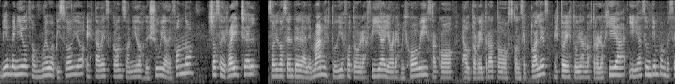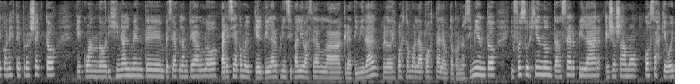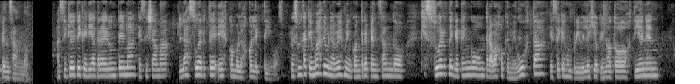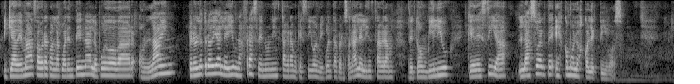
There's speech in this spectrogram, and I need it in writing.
Bienvenidos a un nuevo episodio, esta vez con sonidos de lluvia de fondo. Yo soy Rachel, soy docente de alemán, estudié fotografía y ahora es mi hobby, saco autorretratos conceptuales, estoy estudiando astrología y hace un tiempo empecé con este proyecto que cuando originalmente empecé a plantearlo parecía como que el pilar principal iba a ser la creatividad, pero después tomó la posta el autoconocimiento y fue surgiendo un tercer pilar que yo llamo cosas que voy pensando. Así que hoy te quería traer un tema que se llama La suerte es como los colectivos. Resulta que más de una vez me encontré pensando, qué suerte que tengo un trabajo que me gusta, que sé que es un privilegio que no todos tienen y que además ahora con la cuarentena lo puedo dar online. Pero el otro día leí una frase en un Instagram que sigo en mi cuenta personal, el Instagram de Tom Billiu, que decía, la suerte es como los colectivos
